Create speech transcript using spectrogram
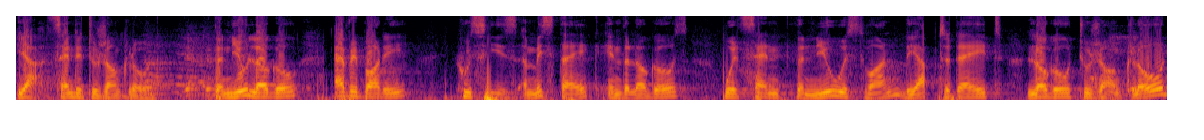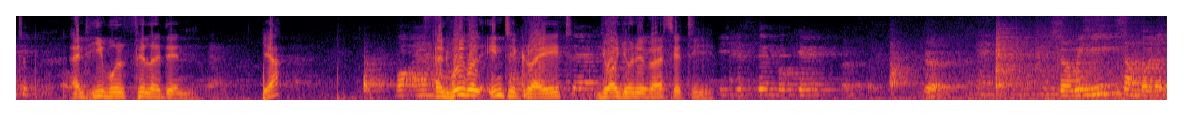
yeah, send it to Jean-Claude. The new logo, everybody who sees a mistake in the logos will send the newest one, the up-to-date logo to Jean-Claude, and he will fill it in. Yeah? Well, And we will integrate your university. Is the stamp okay? Good. So we need somebody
